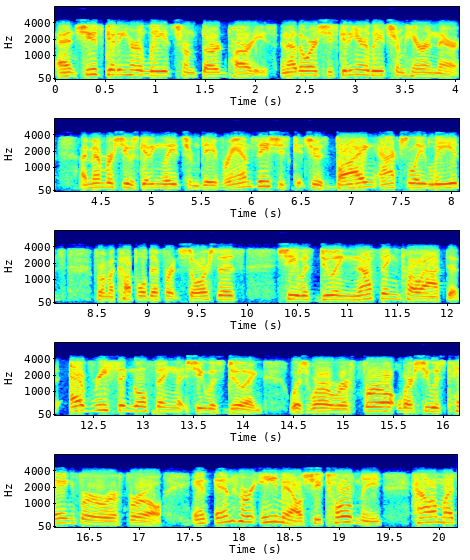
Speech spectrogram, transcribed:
And she's getting her leads from third parties. In other words, she's getting her leads from here and there. I remember she was getting leads from Dave Ramsey. She's she was buying actually leads from a couple different sources. She was doing nothing proactive. Every single thing that she was doing was where a referral, where she was paying for a referral. And in her email, she told me how much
